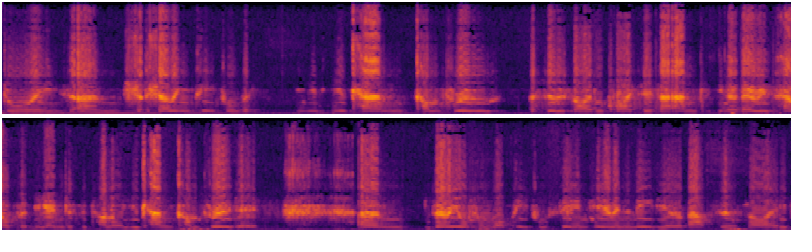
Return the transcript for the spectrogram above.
stories, um, sh- showing people that you, you can come through a suicidal crisis and, you know, there is help at the end of the tunnel. You can come through this. Um, very often what people see and hear in the media about suicide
